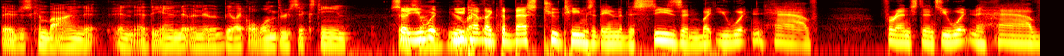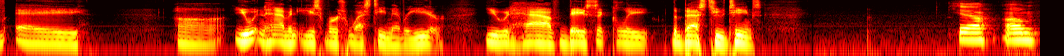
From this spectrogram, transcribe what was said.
They would just combine it and at the end and it would be like a one through sixteen. So you would you'd record. have like the best two teams at the end of the season, but you wouldn't have, for instance, you wouldn't have a, uh, you wouldn't have an East versus West team every year. You would have basically the best two teams. Yeah. Um.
